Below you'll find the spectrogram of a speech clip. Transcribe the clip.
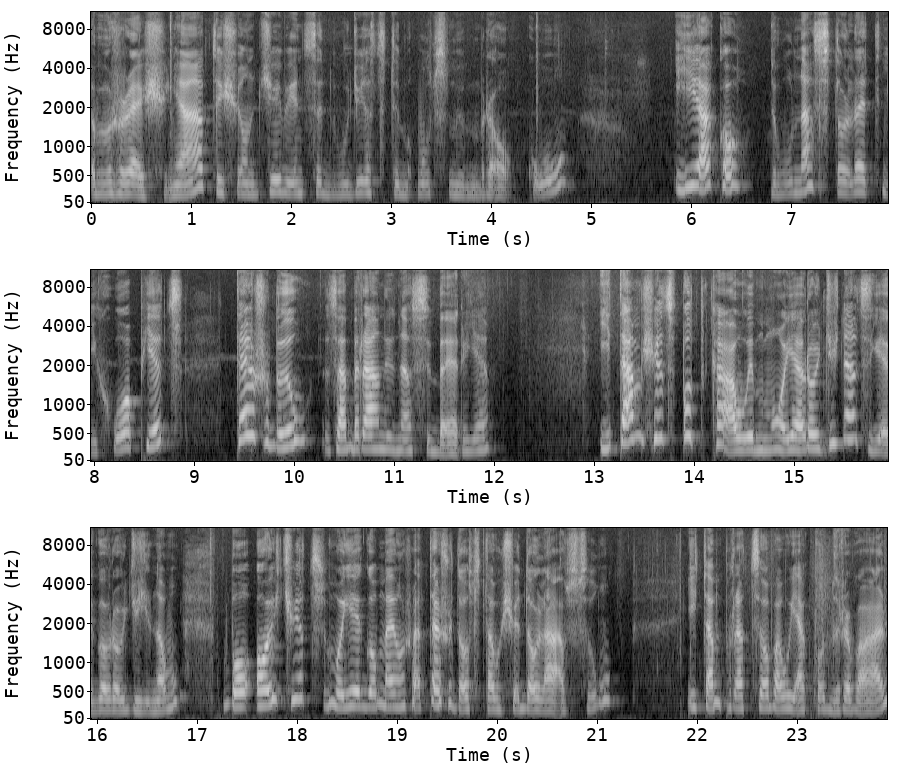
września 1928 roku i jako Dwunastoletni chłopiec też był zabrany na Syberię. I tam się spotkały moja rodzina z jego rodziną, bo ojciec mojego męża też dostał się do lasu i tam pracował jako drwal,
